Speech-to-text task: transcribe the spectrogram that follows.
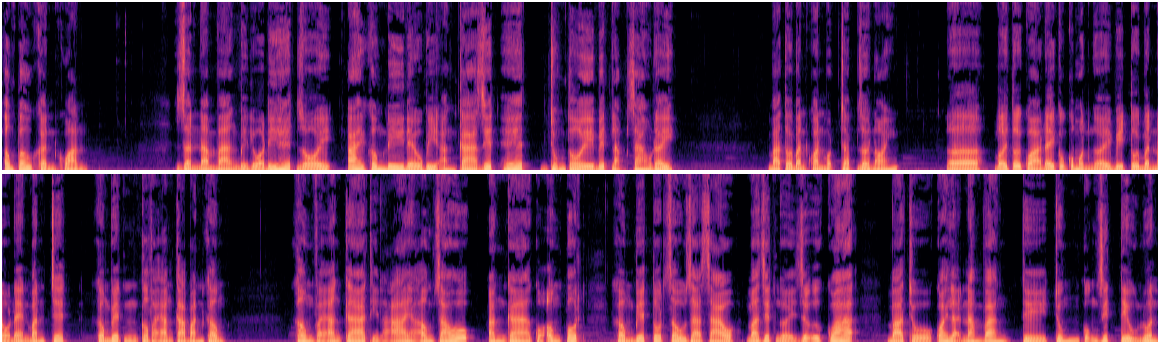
Ông Pâu khẩn khoản. Dân Nam Vang bị lùa đi hết rồi, ai không đi đều bị ăn ca giết hết, chúng tôi biết làm sao đây. Bà tôi băn khoăn một chập rồi nói, Ờ, mới tối qua đây cũng có một người bị tôi bần nổ đen bắn chết, không biết có phải ăn ca bắn không? Không phải ăn ca thì là ai hả ông Sáu? Ăn ca của ông Pốt, không biết tốt xấu ra sao mà giết người dữ quá. Bà chủ quay lại Nam Vang thì chúng cũng giết tiêu luôn.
